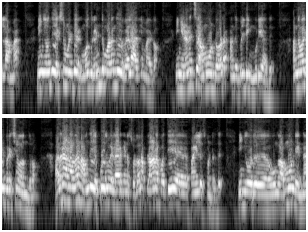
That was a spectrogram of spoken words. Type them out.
இல்லாம நீங்க வந்து எக்ஸ்டன் பண்ணிட்டே இருக்கும்போது ரெண்டு மடங்கு வேலை அதிகமாயிடும். நீங்க நினைச்ச அமௌண்டோட அந்த பில்டிங் முடியாது. அந்த மாதிரி பிரச்சனை வந்துடும் அதனால தான் நான் வந்து எப்போதுமே எல்லாருக்கும் என்ன சொல்றேன்னா பிளானை பத்தியே ஃபைனலைஸ் பண்றது. நீங்க ஒரு உங்க அமௌண்ட் என்ன?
